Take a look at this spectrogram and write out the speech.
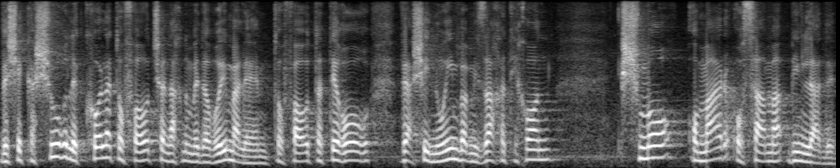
ושקשור לכל התופעות שאנחנו מדברים עליהן, תופעות הטרור והשינויים במזרח התיכון, שמו עומר אוסמה בן לאדן.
